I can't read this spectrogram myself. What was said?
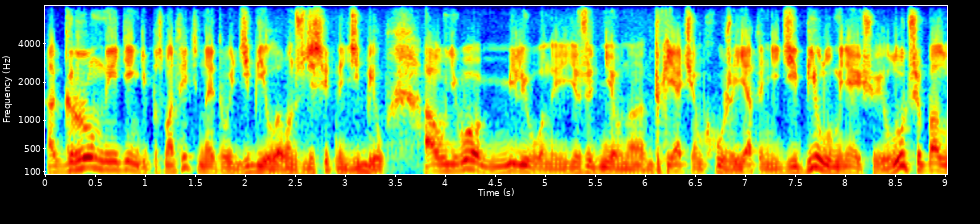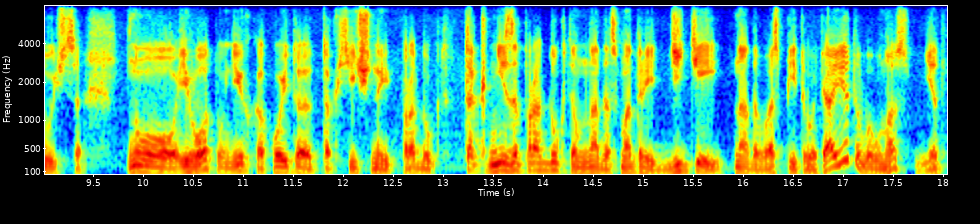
Огромные деньги. Посмотрите на этого дебила. Он же действительно дебил. А у него миллионы ежедневно. Так я чем хуже? Я-то не дебил, у меня еще и лучше получится. Ну, и вот у них какой-то токсичный продукт. Так не за продуктом надо смотреть. Детей надо воспитывать. А этого у нас нет.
